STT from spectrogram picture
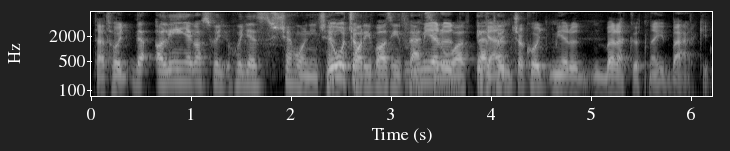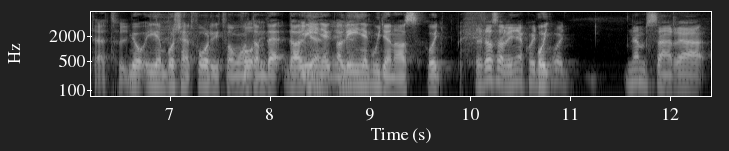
tehát hogy de a lényeg az, hogy, hogy ez sehol nincsen jó, csak pariba az inflációval. mielőtt, tehát, igen, hogy, csak hogy mielőtt belekötne itt bárki, tehát hogy Jó, igen, bocsánat, fordítva mondtam, de, de a, igen, lényeg, a igen. lényeg ugyanaz, hogy Tehát az a lényeg, hogy, hogy... Hogy- hogy nem szán rá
